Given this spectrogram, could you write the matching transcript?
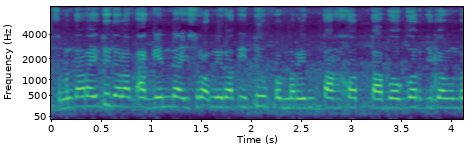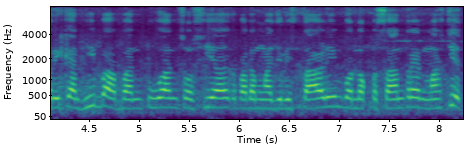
Sementara itu dalam agenda Isra Mirat itu pemerintah kota Bogor juga memberikan hibah bantuan sosial kepada majelis talim, pondok pesantren, masjid,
